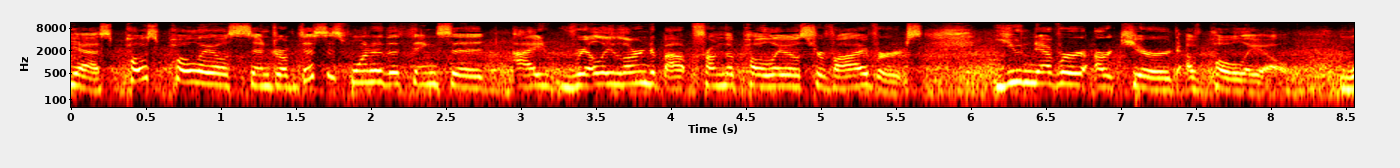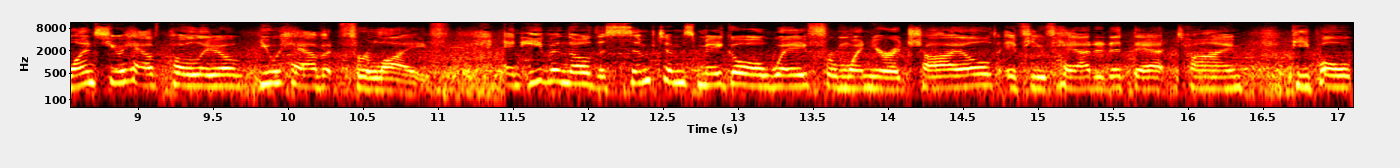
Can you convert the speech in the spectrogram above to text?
Yes, post polio syndrome. This is one of the things that I really learned about from the polio survivors. You never are cured of polio. Once you have polio, you have it for life. And even though the symptoms may go away from when you're a child, if you've had it at that time, people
